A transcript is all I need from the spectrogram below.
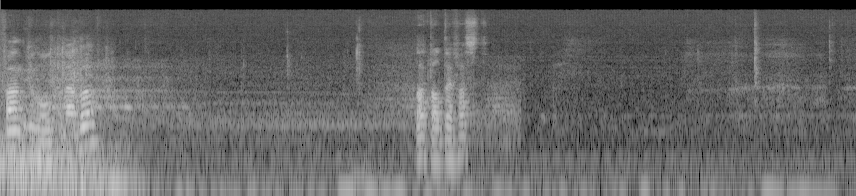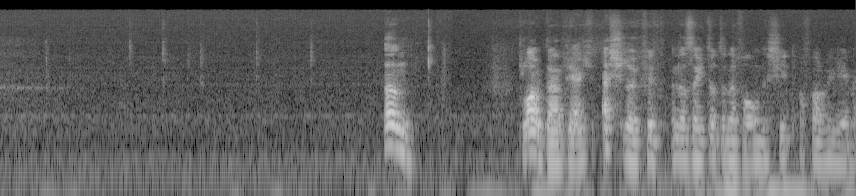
van genoten hebben. Laat altijd vast. Een blauw duimpje als je het leuk vindt. En dan zeg ik tot in de volgende sheet of volgende game.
